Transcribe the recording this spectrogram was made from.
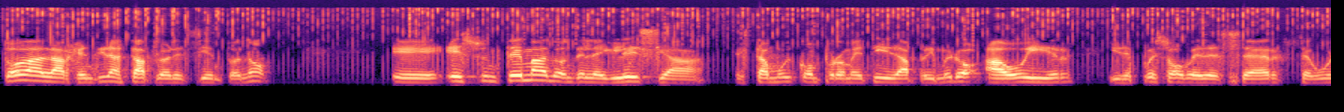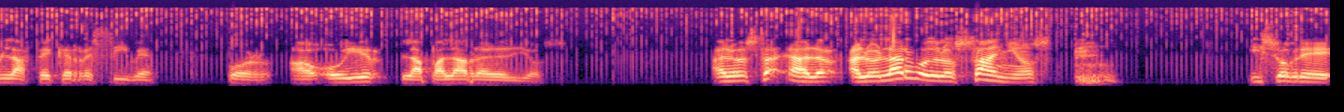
toda la Argentina está floreciendo, no. Eh, es un tema donde la iglesia está muy comprometida, primero a oír y después a obedecer según la fe que recibe por oír la palabra de Dios. A, lo, largo de los años y sobre,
